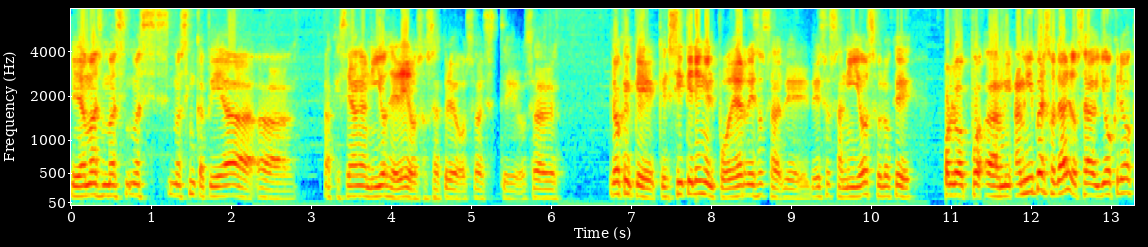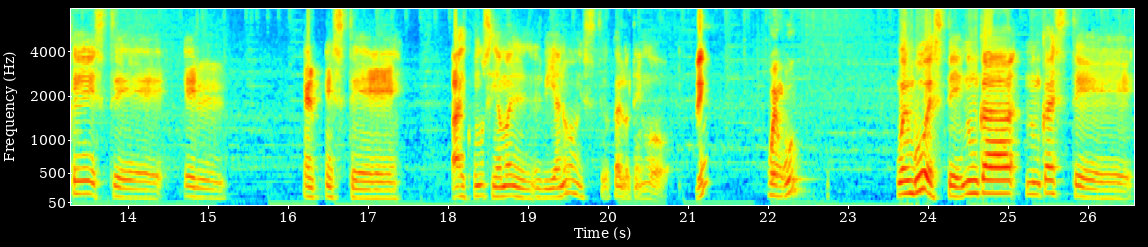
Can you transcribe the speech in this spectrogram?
le da más, más, más, más hincapié a, a, a que sean anillos de dedos, o sea, creo, o sea, este, o sea, creo que, que, que sí tienen el poder de esos, de, de esos anillos, solo que por lo, por- a, mí, a mí personal, o sea, yo creo que este, el, el, este, ay, ¿cómo se llama el, el villano? Este, acá lo tengo. Wenwu, Wenwu, este, nunca, nunca, este,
